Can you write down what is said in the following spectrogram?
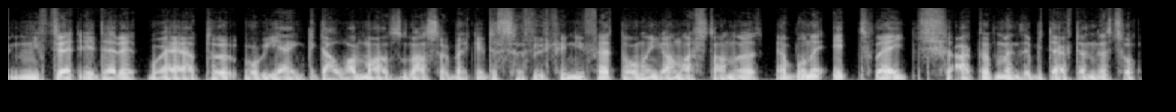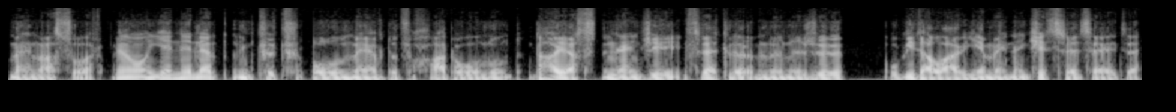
nifrət edərək bu həyatı, o yəni qidalanmazdan söhbət edirsiniz ki, nifrət də ona yanaşdanır. Yəni bunu etmək artıq məncə bir tərəfdən də çox mənası var. Yəni onun yerinə elə kök olunmayıb da çox arıq olun. Daha yaxşıdır nəinki nifrətlə ömrünüzü o qidaları yeməklə keçirəcəkdir.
